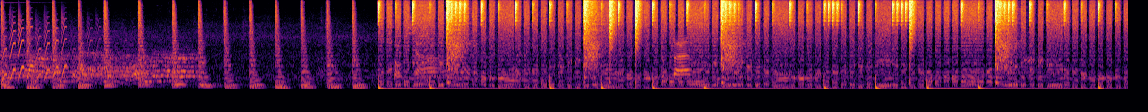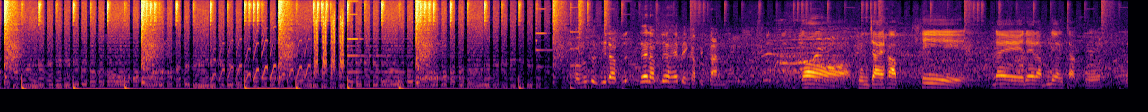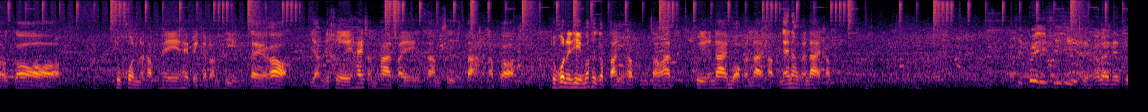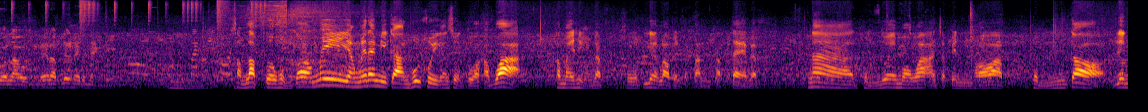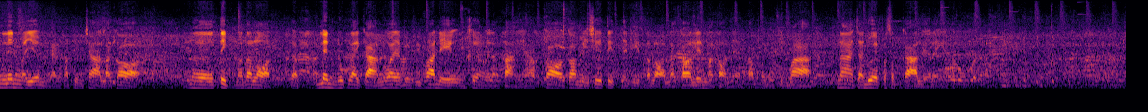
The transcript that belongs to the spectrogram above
ความรู้สึกที่ได้รับเลือกให้เป็นกัปตัน ก็ภูมิใจครับที่ได้ได้รับเลือกจากโค้ชแล้วก็ ทุกคนนะครับให้ให้เป็นกัปตันทีม แต่ก็อย่างที่เคยให้สัมภาษณ์ไปตามสื่อต่างๆนะครับก็ทุกคนในทีมก็คือกัปตันครับ สามารถคุยกันได้บอกกันได้ครับ แนะนำกันได้ครับคิดว่า ECE เห็นอะไรในตัวเราถึงได้รับเลือกในตำแหน่งนี้อืมสำหรับตัวผมก็ไม่ยังไม่ได้มีการพูดคุยกันส่วนตัวครับว่าทำไมถึงแบบโค้ชเลือกเราเป็นกัปตันครับ แต่แบบหน้าผมด้วยมองว่าอาจจะเป็นเพราะว่าผมก็เล่นเล่นมาเยอะเหมือนกันครับทีมชาติแล้วก็ เออติดมาตลอดแบบเล่นทุกรายการไม่ว่าจะเป็นฟีฟ่าเดย์อุ่นเครื่องอะไรต่างๆเนะครับก็ก็มีชื่อติดในทีมตลอดแล้วก็เล่นมาต่อเนื่องครับผมคิดว่าน่าจะด้วยประสบการณ์หรืออะไรเงี้ยครับ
